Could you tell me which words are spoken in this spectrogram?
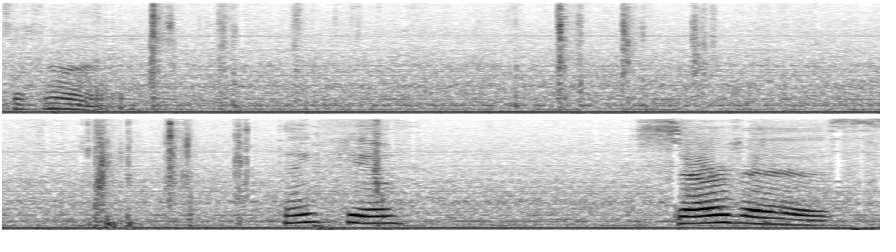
Divine. Thank you. Service.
